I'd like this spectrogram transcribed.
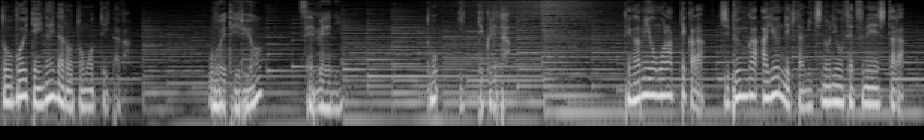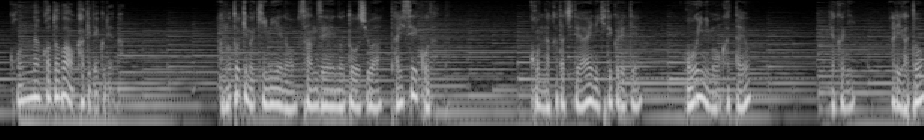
と覚えていないだろうと思っていたが。覚えているよ。鮮明に。と言ってくれた。手紙をもらってから自分が歩んできた道のりを説明したらこんな言葉をかけてくれた。あの時の君への3000円の投資は大成功だった。こんな形で会いに来てくれて大いに儲かったよ。逆にありがとう。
